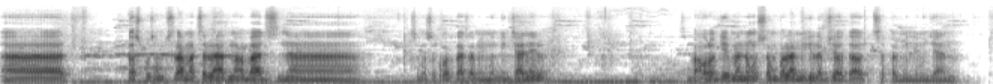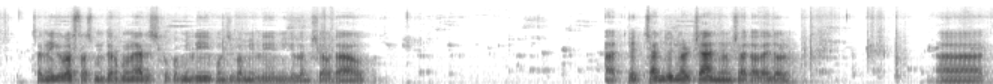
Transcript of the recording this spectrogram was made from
At tapos po salamat sa lahat mga bads na sumusuporta sa aming munting channel. Sa Bacolod kay Manong Usong pala, Miguel Love, shoutout sa pamilya mo dyan. Sa Negros, tapos Montero Pulnares ko pamilya, Ponce pamilya, Miguel Love, shoutout. At kay Chan Junior Chan, yung shoutout idol. At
